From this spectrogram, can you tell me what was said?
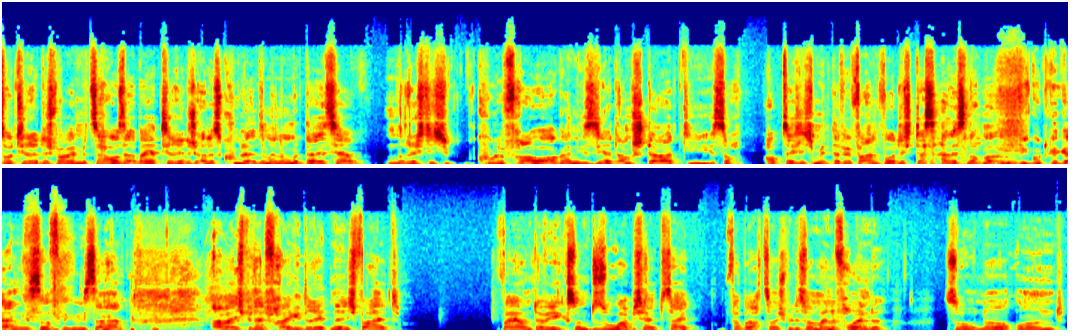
so theoretisch war bei mir zu Hause, aber ja theoretisch alles cool. Also meine Mutter ist ja eine richtig coole Frau, organisiert am Start. Die ist auch hauptsächlich mit dafür verantwortlich, dass alles nochmal irgendwie gut gegangen ist auf eine gewisse Art. aber ich bin halt freigedreht, ne? Ich war halt, war ja unterwegs und so habe ich halt Zeit verbracht zum Beispiel. Das waren meine Freunde. So, ne? Und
